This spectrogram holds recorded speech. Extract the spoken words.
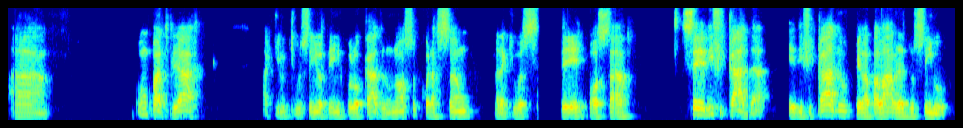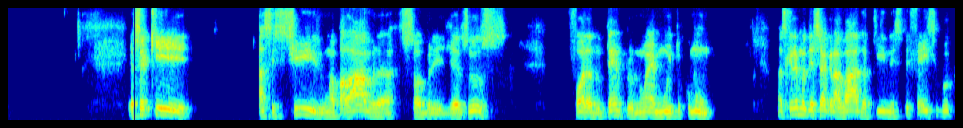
ah, compartilhar aquilo que o Senhor tem colocado no nosso coração para que você possa ser edificada, edificado pela palavra do Senhor. Eu sei que assistir uma palavra sobre Jesus fora do templo não é muito comum. Nós queremos deixar gravado aqui neste Facebook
